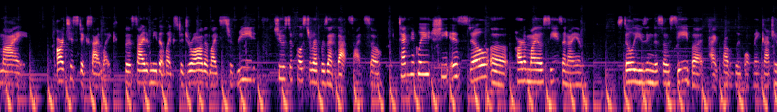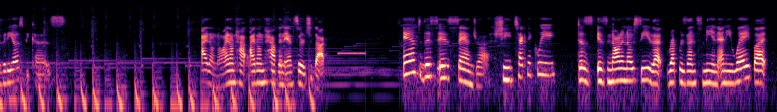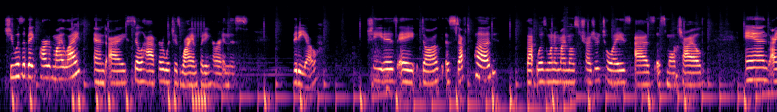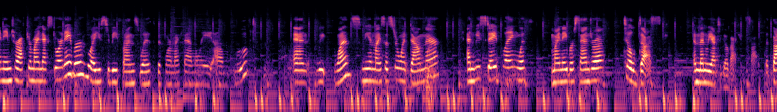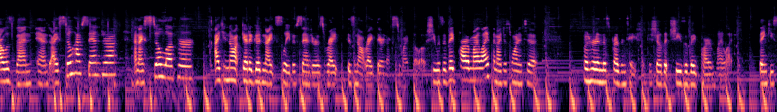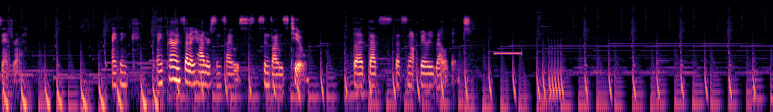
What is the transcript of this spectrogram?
my artistic side, like the side of me that likes to draw, that likes to read. She was supposed to represent that side. So technically, she is still a part of my OCs, and I am still using this OC, but I probably won't make gacha videos because I don't know. I don't have I don't have an answer to that. And this is Sandra. She technically does is not an OC that represents me in any way, but she was a big part of my life and I still have her, which is why I'm putting her in this video. She is a dog, a stuffed pug. That was one of my most treasured toys as a small child and I named her after my next door neighbor who I used to be friends with before my family um, moved. And we once me and my sister went down there and we stayed playing with my neighbor Sandra till dusk. And then we had to go back inside. But that was then and I still have Sandra and I still love her. I cannot get a good night's sleep if Sandra is right is not right there next to my pillow. She was a big part of my life and I just wanted to put her in this presentation to show that she's a big part of my life. Thank you, Sandra. I think my parents said I had her since I was since I was two, but that's that's not very relevant.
